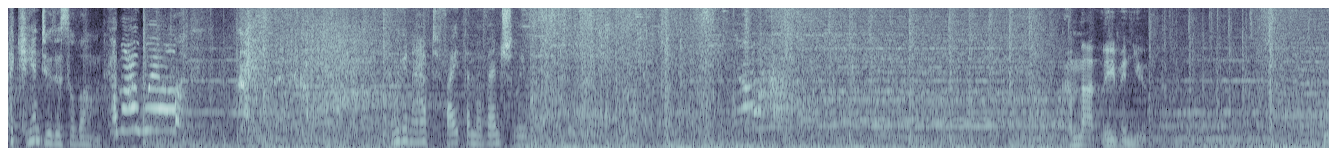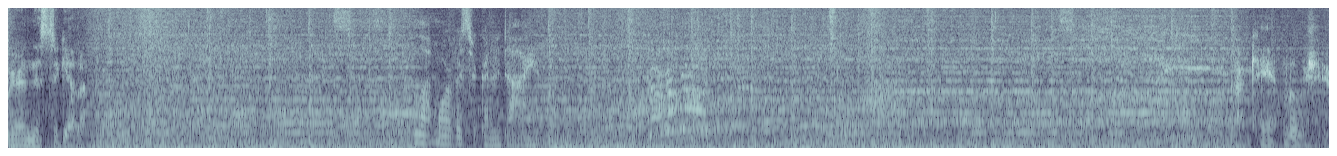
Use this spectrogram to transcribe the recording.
I can't do this alone. Come on, Will! We're gonna have to fight them eventually. I'm not leaving you. We're in this together. A lot more of us are gonna die. Go, go, go! I can't lose you.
